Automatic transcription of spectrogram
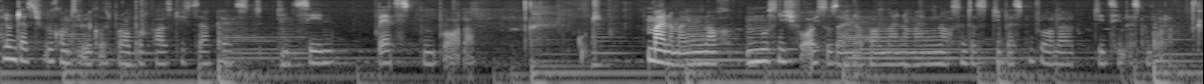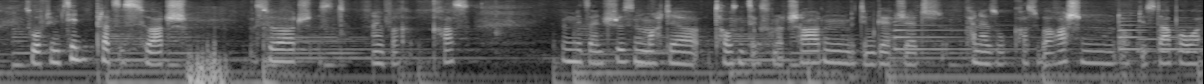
Hallo und herzlich willkommen zu Rico's Brawl Podcast. Ich sage jetzt die 10 besten Brawler. Gut, meiner Meinung nach muss nicht für euch so sein, aber meiner Meinung nach sind das die besten Brawler, die 10 besten Brawler. So, auf dem 10. Platz ist Search. Search ist einfach krass. Mit seinen Schüssen macht er 1600 Schaden. Mit dem Gadget kann er so krass überraschen und auch die Star Power,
